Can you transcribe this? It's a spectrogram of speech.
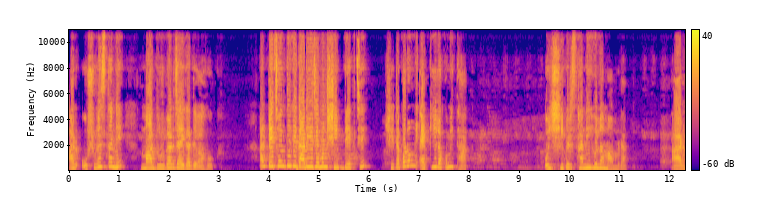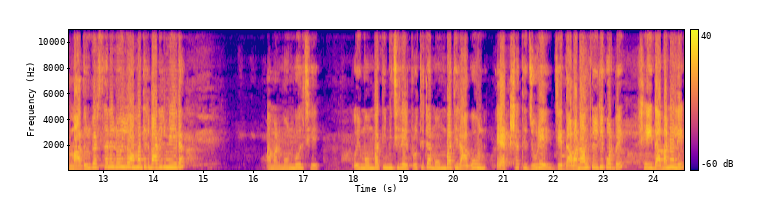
আর অসুরের স্থানে মা দুর্গার জায়গা দেওয়া হোক। আর পেছন থেকে দাঁড়িয়ে যেমন শিব দেখছে, সেটা বরং একই রকমই থাক। ওই শিবের স্থানেই হলাম আমরা। আর মা দুর্গার স্থানে রইল আমাদের বাড়ির মেয়েরা। আমার মন বলছে, ওই মোমবাতি মিছিলের প্রতিটা মোমবাতির আগুন একসাথে জুড়ে যে দাবানাল তৈরি করবে, সেই দাবানালে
